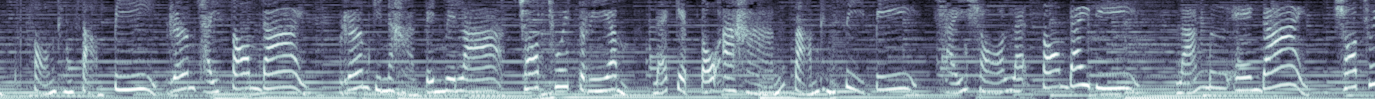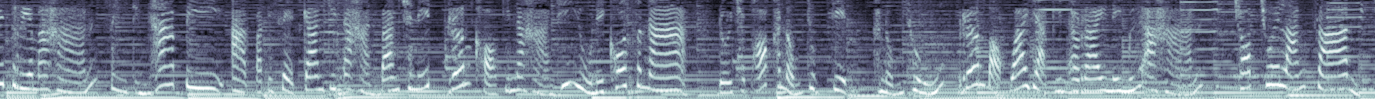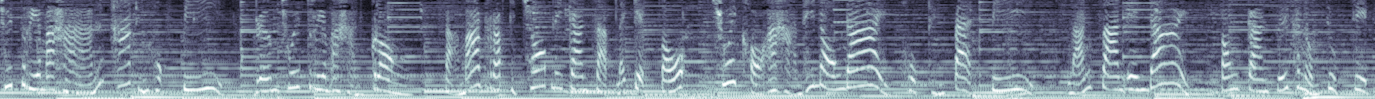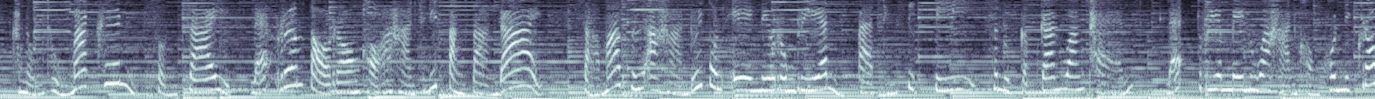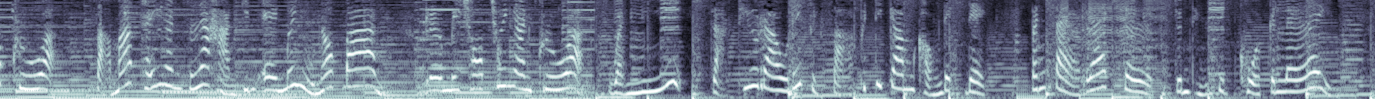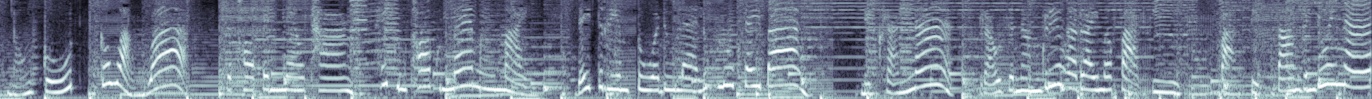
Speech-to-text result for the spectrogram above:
2-3 ปี เริ่มใช้ซ่อมได้ เริ่มกินอาหารเป็นเวลา ชอบช่วยเตรียม และเก็บโต๊ะอาหาร 3-4 ปี ใช้ช้อนและซ่อมได้ดี ล้างมือเองได้ ชอบช่วยเตรียมอาหาร 4-5 ปี อาจปฏิเสธการกินอาหารบางชนิด เริ่มขอกินอาหารที่อยู่ในโฆษณา โดยเฉพาะขนมจุกจิบ ขนมถุง เริ่มบอกว่าอยากกินอะไรในมื้ออาหาร ชอบช่วยล้างจาน ช่วยเตรียมอาหาร 5-6 ปี ช่วยเตรียมอาหารกล่อง สามารถรับผิดชอบในการจัดและเก็บโต๊ะ ช่วยขออาหารให้น้องได้ 6-8 ปี ล้างจานเองได้ ต้องการซื้อขนมจุกจิบ ขนมถุงมากขึ้น สนใจ และเริ่มต่อรองขออาหารชนิดต่างๆ ได้ สามารถซื้ออาหารด้วยตนเองในโรงเรียน 8-10 ปี สนุกกับการวางแผน และเตรียมเมนูอาหารของคนในครอบครัว สามารถใช้เงินซื้ออาหารกินเองเมื่ออยู่นอกบ้าน เริ่มไม่ชอบช่วยงานครัว วันนี้จากที่เราได้ศึกษาพฤติกรรมของเด็กๆ ตั้งแต่แรกเกิดจนถึงสิบขวบกันเลย น้องกู๊ดก็หวังว่า จะพอเป็นแนวทางให้คุณพ่อคุณแม่มือใหม่ ได้เตรียมตัวดูแลลูกๆได้บ้างในครั้งหน้าเราจะนำเรื่องอะไรมาฝากอีก ฝากติดตามกันด้วยนะ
